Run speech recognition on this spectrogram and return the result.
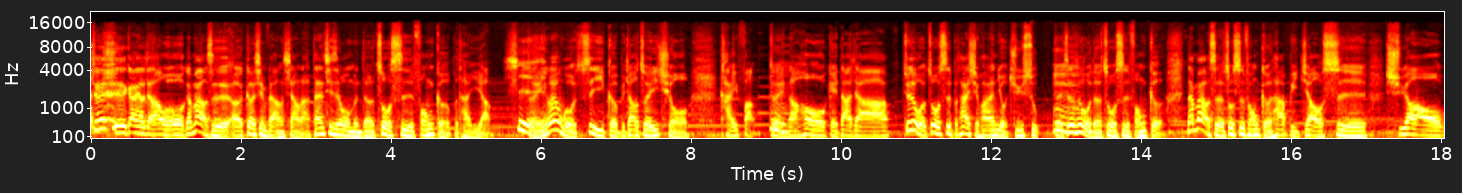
就是其实刚才有讲到，我我跟麦老师呃个性非常像啦，但是其实我们的做事风格不太一样。是对，因为我是一个比较追求开放，对，然后给大家就是我做事不太喜欢有拘束，对，这是我的做事风格。那麦老师的做事风格，他比较是需要。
